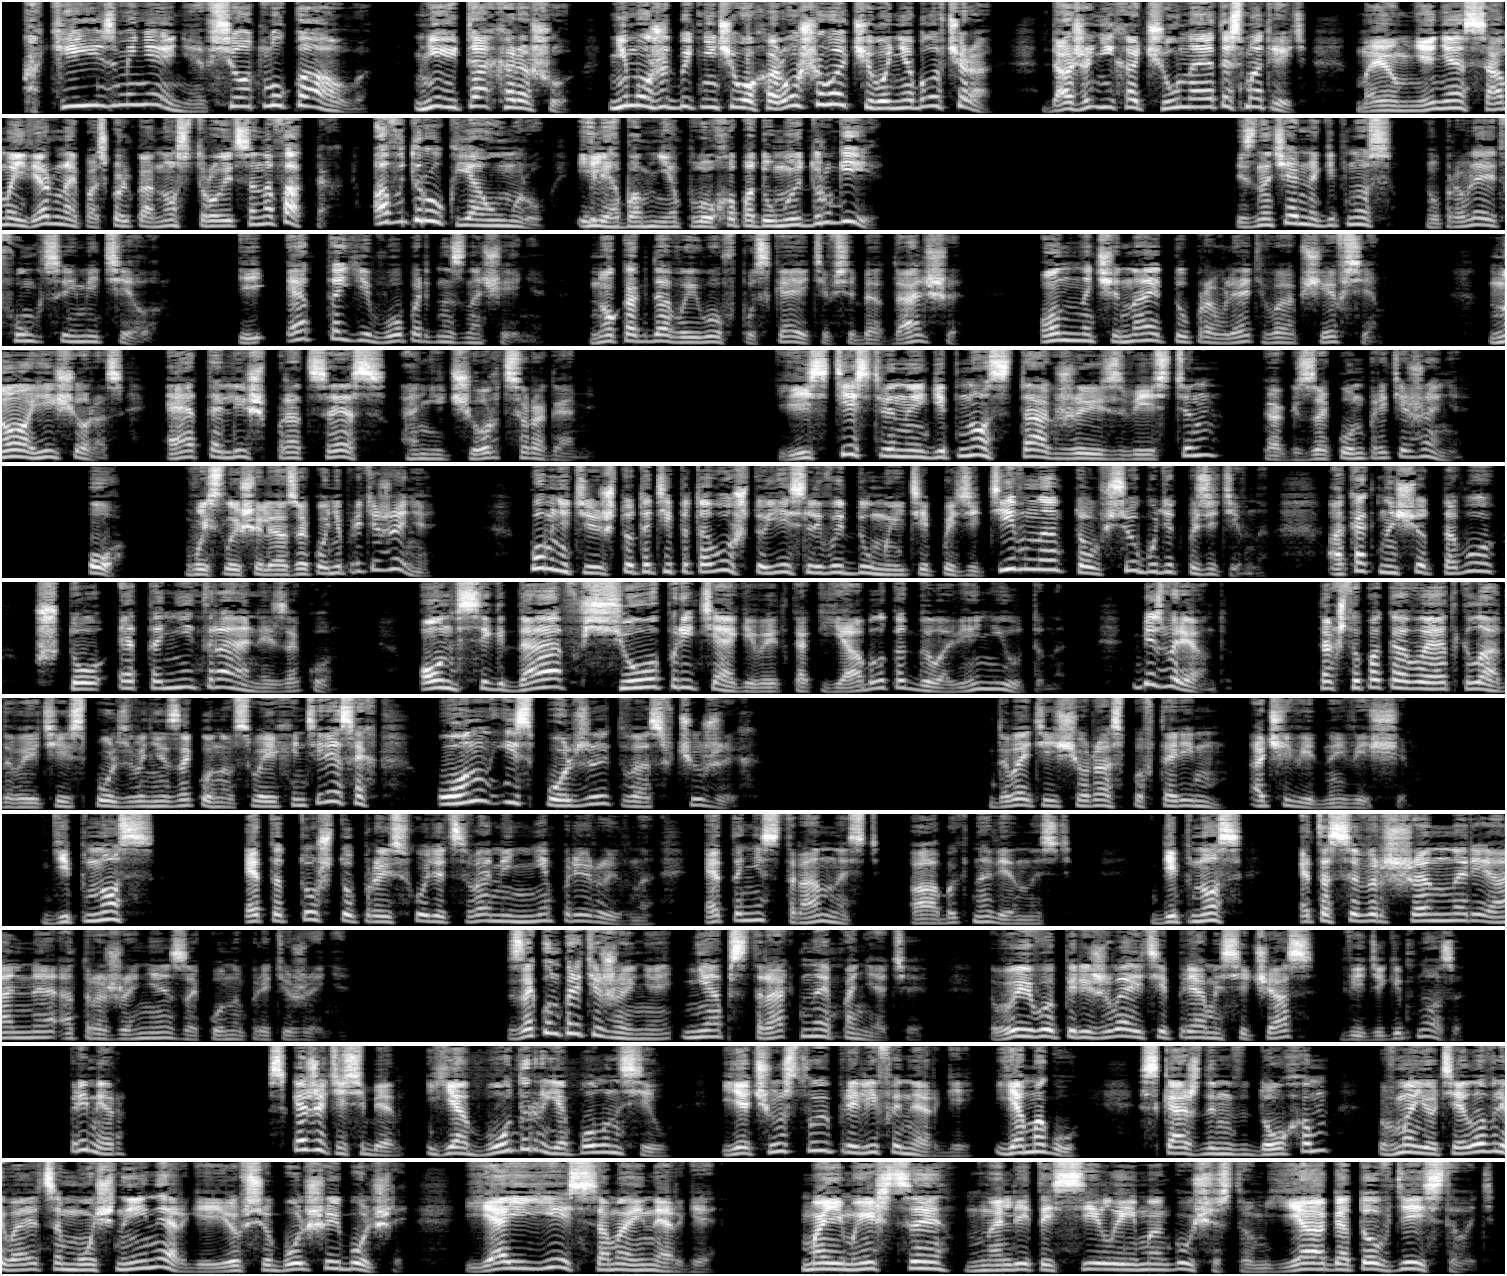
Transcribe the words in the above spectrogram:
Какие изменения? Все от лукавого. Мне и так хорошо. Не может быть ничего хорошего, чего не было вчера. Даже не хочу на это смотреть. Мое мнение самое верное, поскольку оно строится на фактах. А вдруг я умру? Или обо мне плохо подумают другие? Изначально гипноз управляет функциями тела, и это его предназначение. Но когда вы его впускаете в себя дальше, он начинает управлять вообще всем. Но, еще раз, это лишь процесс, а не черт с рогами. Естественный гипноз также известен, как закон притяжения. О, вы слышали о законе притяжения? Помните что-то типа того, что если вы думаете позитивно, то все будет позитивно. А как насчет того, что это нейтральный закон? Он всегда все притягивает, как яблоко к голове Ньютона. Без вариантов. Так что пока вы откладываете использование закона в своих интересах, он использует вас в чужих. Давайте еще раз повторим очевидные вещи. Гипноз это то, что происходит с вами непрерывно. Это не странность, а обыкновенность. Гипноз — это совершенно реальное отражение закона притяжения. Закон притяжения — не абстрактное понятие. Вы его переживаете прямо сейчас в виде гипноза. Пример. Скажите себе «Я бодр, я полон сил, я чувствую прилив энергии, я могу». С каждым вдохом в мое тело вливается мощная энергия, ее все больше и больше. Я и есть сама энергия. Мои мышцы налиты силой и могуществом. Я готов действовать.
